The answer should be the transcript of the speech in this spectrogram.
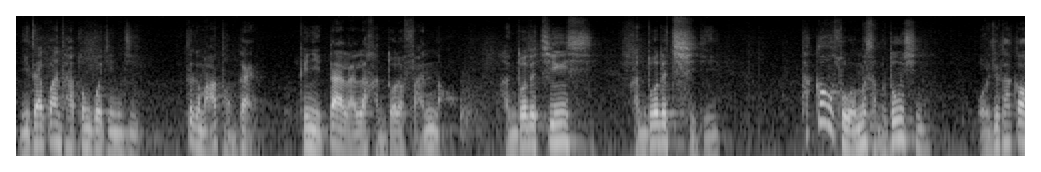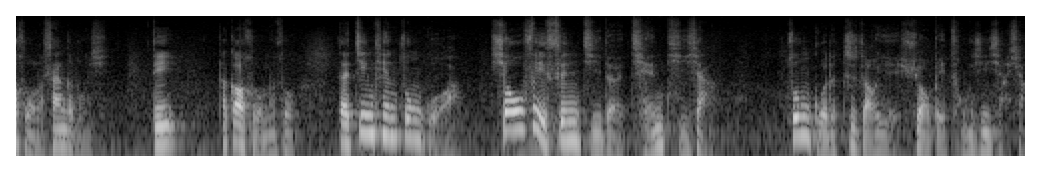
你在观察中国经济？这个马桶盖给你带来了很多的烦恼，很多的惊喜，很多的启迪。它告诉我们什么东西呢？我觉得它告诉我们三个东西。第一，他告诉我们说，在今天中国啊消费升级的前提下，中国的制造业需要被重新想象，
